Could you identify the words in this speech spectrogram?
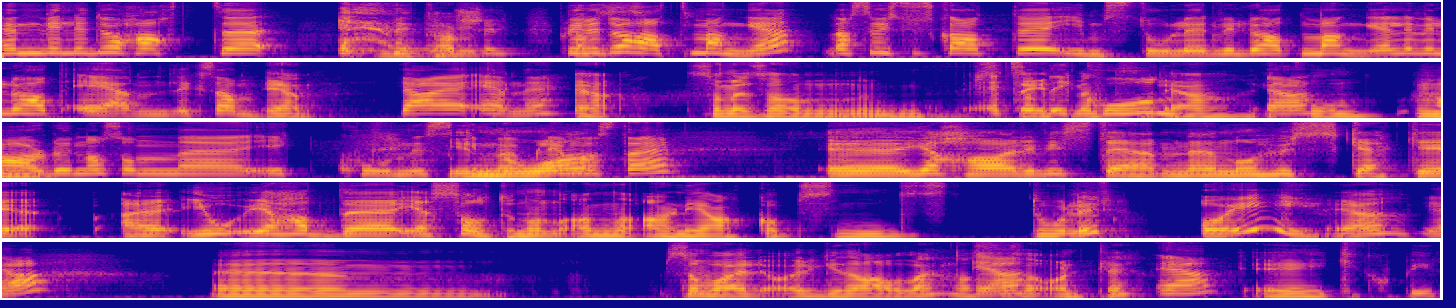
Men ville du hatt eh, Unnskyld. Ville du hatt mange? Altså Hvis du skulle hatt Im-stoler, ville du hatt mange, eller ville du hatt én, liksom? En. Ja, jeg er enig. Ja. Som et sånn Et sånt ikon. Ja, Ja. Mm. Har du noe sånn ikoniske Nå- møbler hos deg? Jeg har visst det, men jeg, nå husker jeg ikke er, Jo, jeg hadde Jeg solgte noen Arne- Jacobsen-stoler. Oi! Ja. Ja. Um, som var originale, altså Ja. så ordentlig, Ja. eh, ikke kopier.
